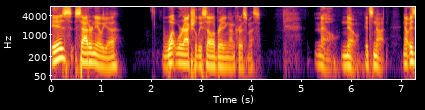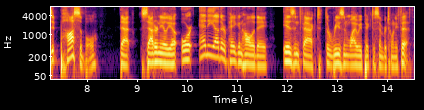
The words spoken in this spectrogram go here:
Is Saturnalia what we're actually celebrating on Christmas? No. No, it's not. Now, is it possible that Saturnalia or any other pagan holiday is, in fact, the reason why we picked December 25th?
